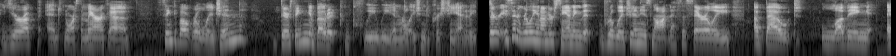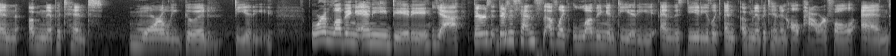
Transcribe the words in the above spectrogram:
Europe and North America think about religion, they're thinking about it completely in relation to Christianity. There isn't really an understanding that religion is not necessarily about loving an omnipotent, morally good deity. Or loving any deity? Yeah, there's there's a sense of like loving a deity, and this deity is like an omnipotent and all powerful, and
